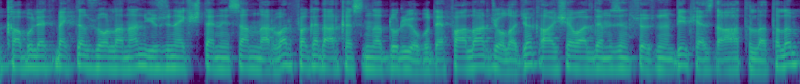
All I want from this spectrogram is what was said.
e, kabul etmekte zorlanan yüzüne ekşiten insanlar var fakat arkasında duruyor. Bu defalarca olacak. Ayşe validemizin sözünü bir kez daha hatırlatalım.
